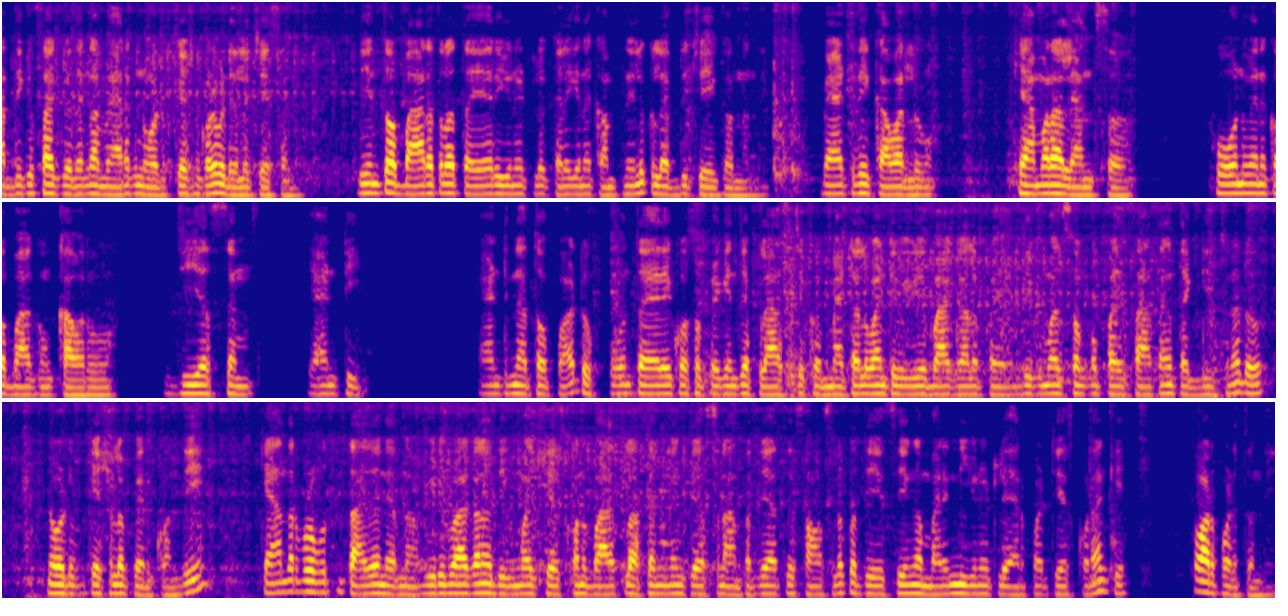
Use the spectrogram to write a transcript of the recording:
ఆర్థిక శాఖ విధంగా మేరకు నోటిఫికేషన్ కూడా విడుదల చేసింది. దీంతో భారత్లో తయారీ యూనిట్లు కలిగిన కంపెనీలకు లబ్ధి చేకూరనుంది బ్యాటరీ కవర్లు కెమెరా లెన్స్ ఫోన్ వెనుక భాగం కవరు జిఎస్ఎం యాంటీ యాంటీనాతో పాటు ఫోన్ తయారీ కోసం ఉపయోగించే ప్లాస్టిక్ మెటల్ వంటి వివిధ భాగాలపై దిగుమతి సుంకం పది శాతం తగ్గించినట్టు నోటిఫికేషన్లో పేర్కొంది. కేంద్ర ప్రభుత్వం తాజా నిర్ణయం. విడి భాగాలను దిగుమతి చేసుకుని భారత్లో అసెంబ్లింగ్ చేస్తున్న అంతర్జాతీయ సంస్థలకు దేశీయంగా మరిన్ని యూనిట్లు ఏర్పాటు చేసుకోవడానికి తోడ్పడుతుంది.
